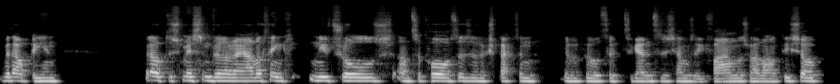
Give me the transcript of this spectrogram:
without being, without dismissing Villarreal, I think neutrals and supporters are expecting Liverpool to, to get into the Champions League final as well, aren't they? So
